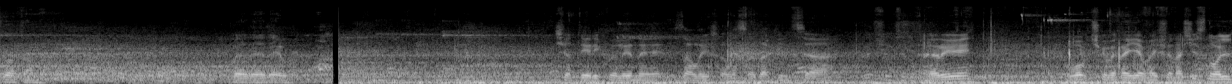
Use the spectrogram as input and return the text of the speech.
Що там? Перерив. Чотири хвилини залишилося до кінця гри. Вовчка виграє в Гайшина 6-0.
